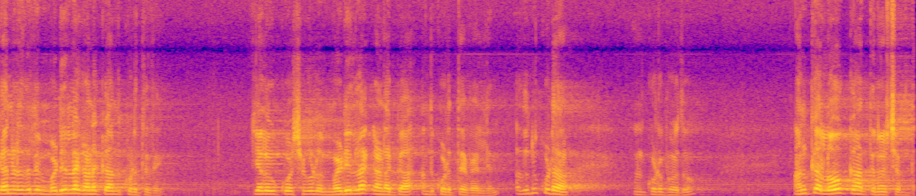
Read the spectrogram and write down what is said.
ಕನ್ನಡದಲ್ಲಿ ಮಡಿಲ ಗಣಕ ಅಂತ ಕೊಡ್ತದೆ. ಕೆಲವು ಕೋಶಗಳು ಮಡಿಲ ಗಣಕ ಅಂತ ಕೊಡ್ತೇವೆ ಅಲ್ಲಿ. ಅದನ್ನು ಕೂಡ ಕೊಡ್ಬೋದು. ಅಂಕಲೋಕ ಅಂತ ಇನ್ನೊಂದು ಶಬ್ದ.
